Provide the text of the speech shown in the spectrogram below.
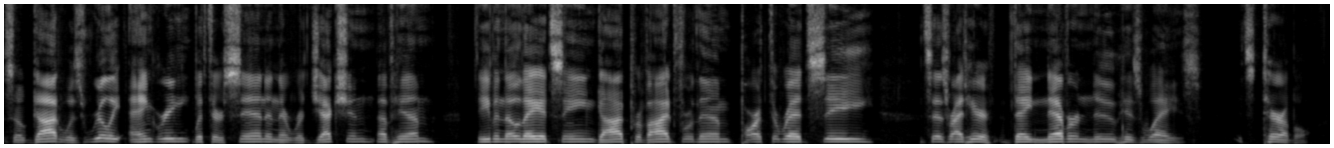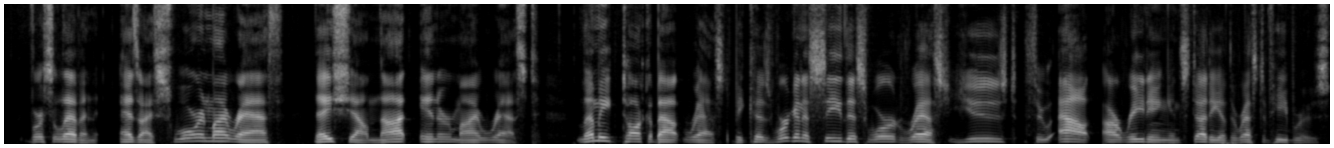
So God was really angry with their sin and their rejection of Him. Even though they had seen God provide for them, part the Red Sea, it says right here, they never knew His ways. It's terrible. Verse 11 As I swore in my wrath, they shall not enter my rest. Let me talk about rest because we're going to see this word rest used throughout our reading and study of the rest of Hebrews.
